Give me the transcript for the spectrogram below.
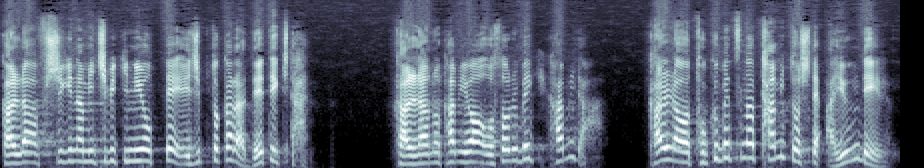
彼らは不思議な導きによってエジプトから出てきた。彼らの神は恐るべき神だ。彼らは特別な民として歩んでいる。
